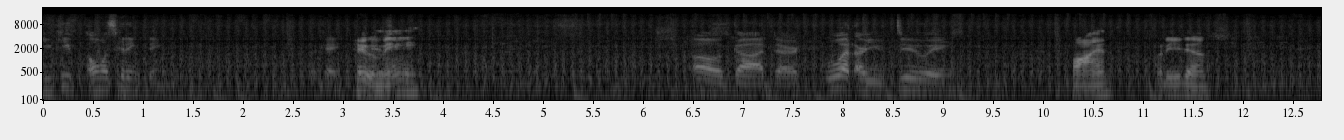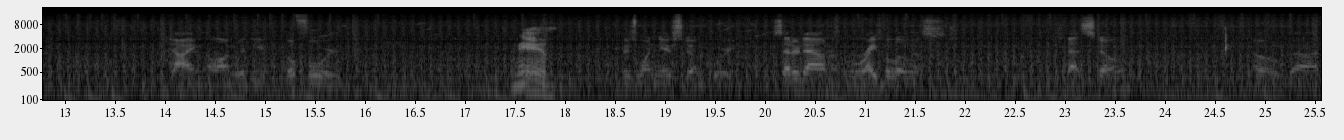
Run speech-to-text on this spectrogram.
You keep almost hitting things. Okay. Who, here's- me? Oh God, Dirk. What are you doing? Flying? What are you doing? Dying along with you. Go forward. Am. There's one near Stone Quarry. Set her down right below us. That stone? Oh god.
